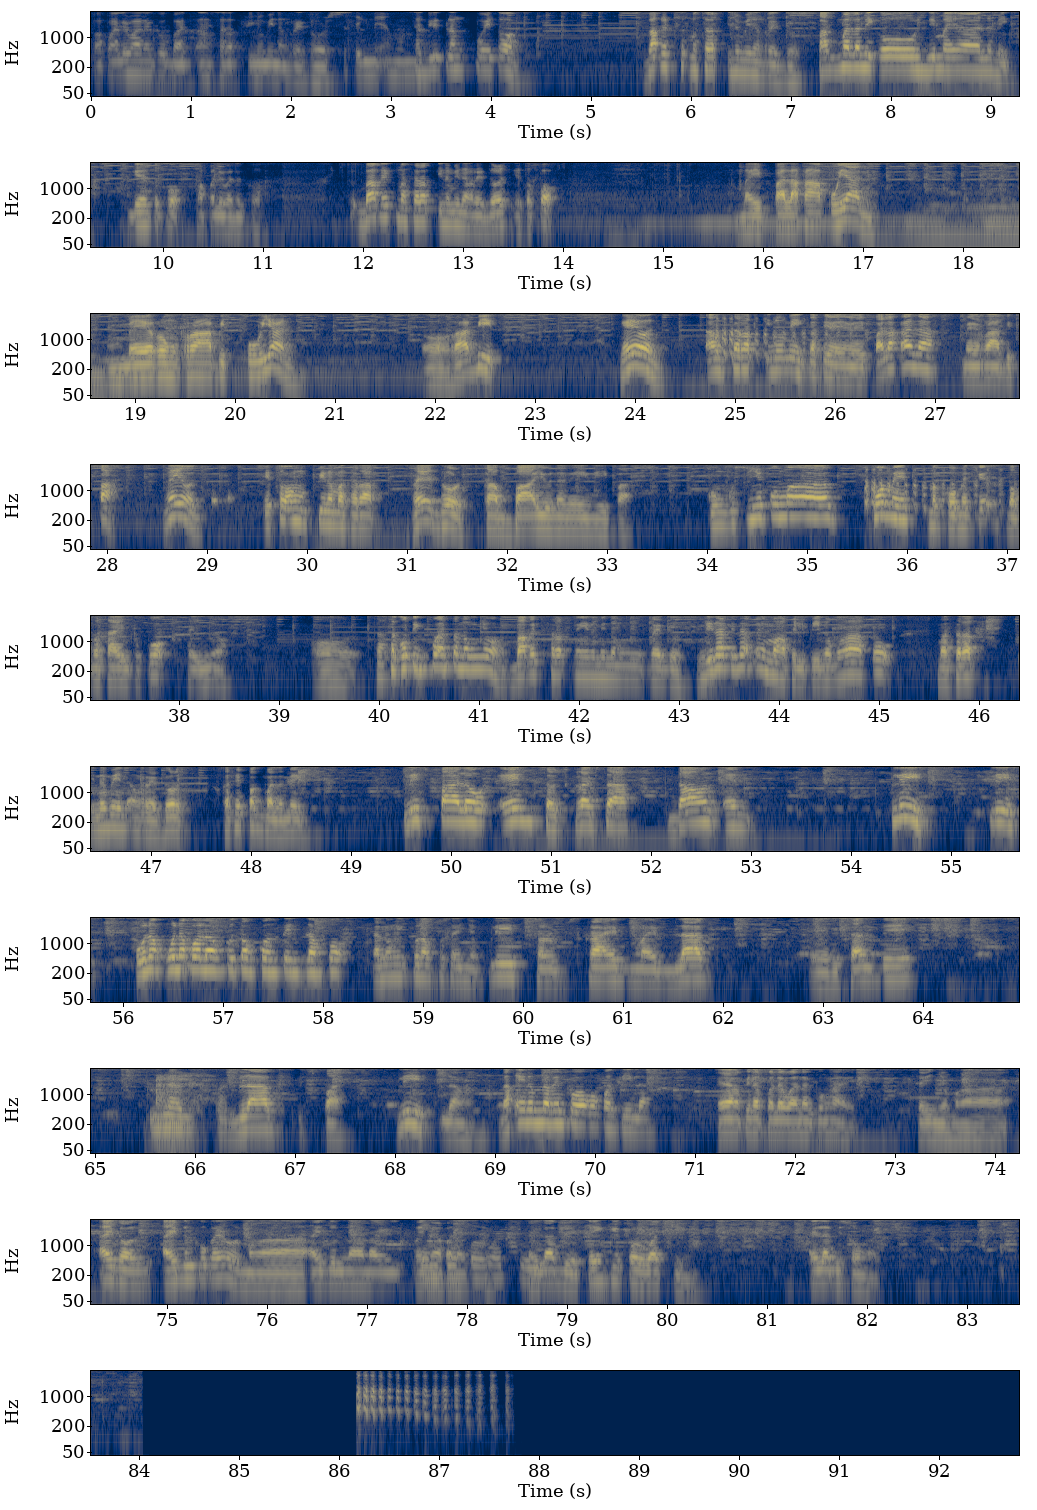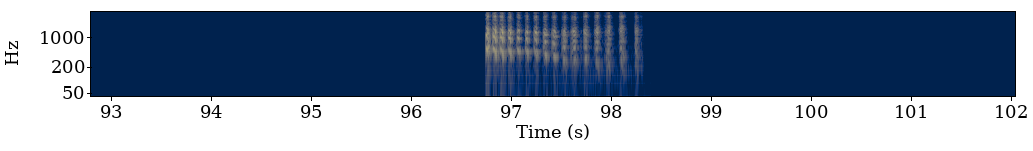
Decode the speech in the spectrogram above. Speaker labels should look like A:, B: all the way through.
A: papaliwanag ko ba't ang sarap inumin ng Red Horse.
B: Ni Amam.
A: Saglit lang po ito. Bakit sa- masarap inumin ng Red Horse? Pag malamig o hindi malamig, ganito po, papaliwanag ko. Bakit masarap inumin ng Red Horse? Ito po. May palaka po yan. Merong rabbit po yan. Oh, rabbit. Ngayon, ang sarap inumin kasi may palaka na, may rabbit pa. Ngayon, ito ang pinamasarap. Red Horse, kabayo na naninipa. Kung gusto niyo po mag-comment, mag-comment kayo. Babasahin ko po sa inyo. O, sasagutin po ang tanong nyo. Bakit sarap na inumin ng Red Horse? Hindi natin na yung mga Pilipino mga po. Masarap inumin ang Red Horse. Kasi pag malamig. Please follow and subscribe sa Down and please, please, unang-una ko lang po tong content lang po. Tanungin ko lang po sa inyo. Please subscribe my vlog. Eh, Rizalde
B: Vlogs pa.
A: Vlogs Spot. Please lang. Nakainom na rin po ako konti lang. Kaya nga pinapalawanag ko nga eh sa inyo mga idol. Idol ko kayo. Mga idol na
B: Thank you for watching.
A: I love you. Thank you for watching. I love you so much.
